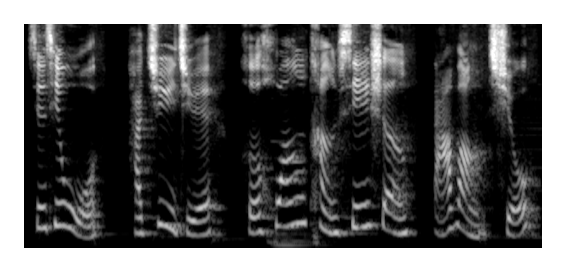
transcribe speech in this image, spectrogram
星期五，他拒绝和荒唐先生打网球。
